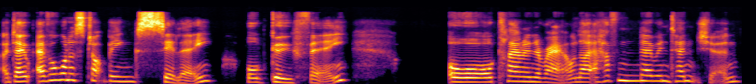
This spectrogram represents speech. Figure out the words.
I don't ever want to stop being silly or goofy or clowning around. Like, I have no intention.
